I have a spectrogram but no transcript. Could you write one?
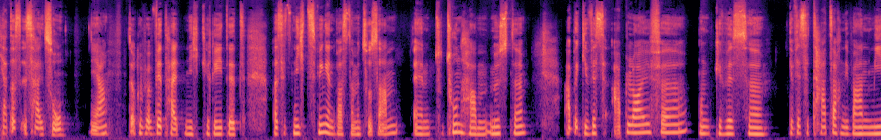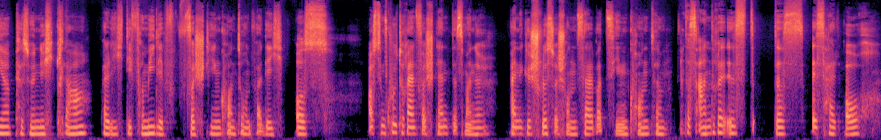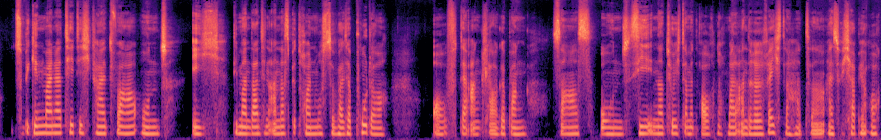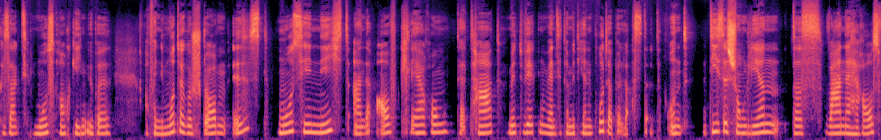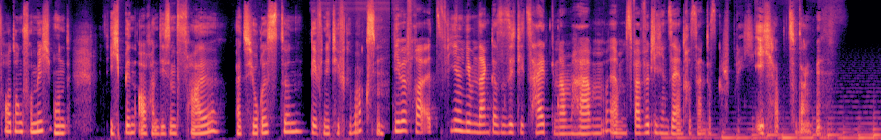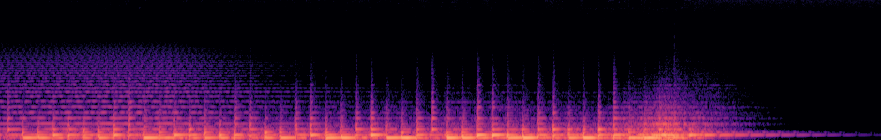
ja, das ist halt so. Ja, darüber wird halt nicht geredet, was jetzt nicht zwingend was damit zusammen ähm, zu tun haben müsste. Aber gewisse Abläufe und gewisse, gewisse Tatsachen, die waren mir persönlich klar. weil ich die Familie verstehen konnte und weil ich aus, aus dem kulturellen Verständnis meine einige Schlüsse schon selber ziehen konnte. Das andere ist, dass es halt auch zu Beginn meiner Tätigkeit war und ich die Mandantin anders betreuen musste, weil der Bruder auf der Anklagebank saß und sie natürlich damit auch nochmal andere Rechte hatte. Also ich habe ja auch gesagt, sie muss auch gegenüber, auch wenn die Mutter gestorben ist, muss sie nicht an der Aufklärung der Tat mitwirken, wenn sie damit ihren Bruder belastet. Und dieses Jonglieren, das war eine Herausforderung für mich und ich bin auch an diesem Fall als Juristin definitiv gewachsen. Liebe Frau Oetz, vielen lieben Dank, dass Sie sich die Zeit genommen haben. Ähm, es war wirklich ein sehr interessantes Gespräch. Ich habe zu danken.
